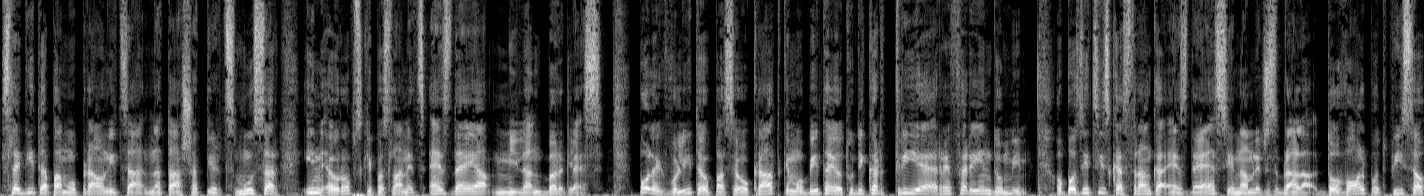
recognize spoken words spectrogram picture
Sledita pa mu pravnica Nataša Pirc-Musar in evropski poslanec SD-ja Milan Brgles. Poleg volitev pa se v kratkem obetajo tudi kar trije referendumi. Opozicijska stranka SDS je namreč zbrala dovolj podpisov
